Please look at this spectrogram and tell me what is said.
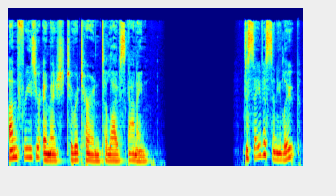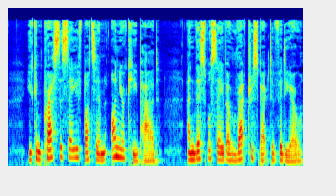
Unfreeze your image to return to live scanning. To save a Cine Loop, you can press the Save button on your keypad, and this will save a retrospective video.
